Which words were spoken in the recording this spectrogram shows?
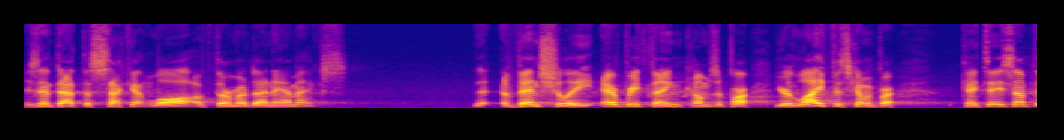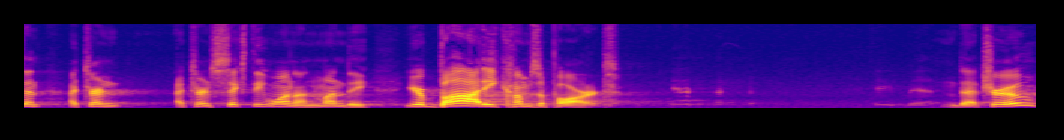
Isn't that the second law of thermodynamics? That eventually everything comes apart. Your life is coming apart. Can I tell you something? I turned, I turned 61 on Monday. Your body comes apart. Isn't that true?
